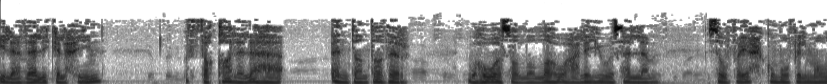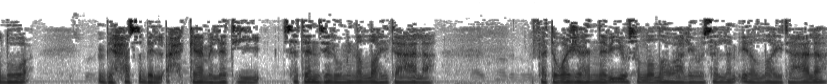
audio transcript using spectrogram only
إلى ذلك الحين فقال لها أن تنتظر وهو صلى الله عليه وسلم سوف يحكم في الموضوع بحسب الأحكام التي ستنزل من الله تعالى. فتوجه النبي صلى الله عليه وسلم إلى الله تعالى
